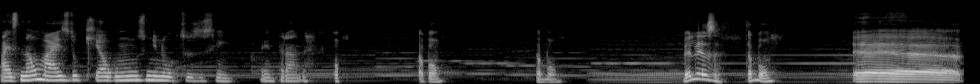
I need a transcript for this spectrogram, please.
Mas não mais do que alguns minutos, assim, da entrada. Tá bom. Tá bom. Beleza, tá bom. É,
